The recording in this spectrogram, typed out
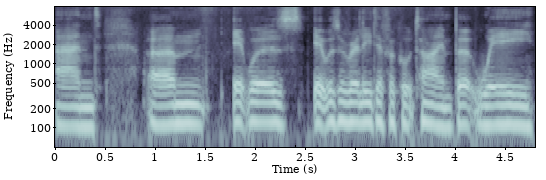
and um, it was it was a really difficult time. But we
